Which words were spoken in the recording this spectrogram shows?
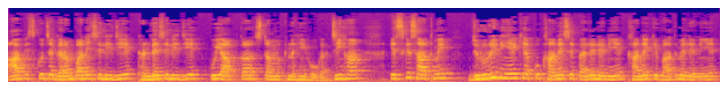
आप इसको चाहे गर्म पानी से लीजिए, ठंडे से लीजिए, कोई आपका स्टमक नहीं होगा। जी हाँ इसके साथ में ज़रूरी नहीं है कि आपको खाने से पहले लेनी है, खाने के बाद में लेनी है,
